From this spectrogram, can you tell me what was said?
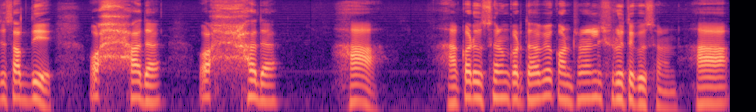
যে সাব দিয়ে। ও হাদা ও হাদা হা হা। করে উচ্চারণ করতে হবে কন্ট্রোনালি শুরু থেকে উচ্চারণ। হা।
